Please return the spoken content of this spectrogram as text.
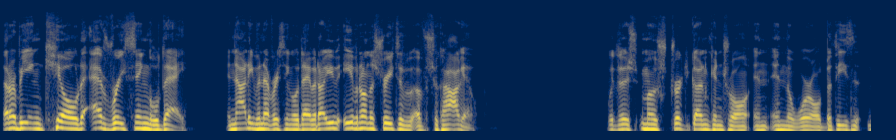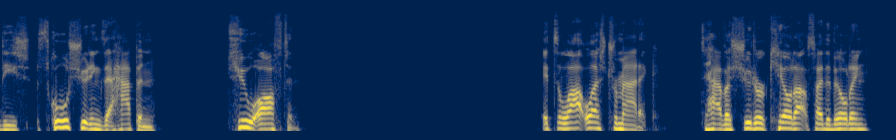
that are being killed every single day. And not even every single day, but even on the streets of, of Chicago with the most strict gun control in, in the world. But these, these school shootings that happen too often, it's a lot less traumatic to have a shooter killed outside the building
